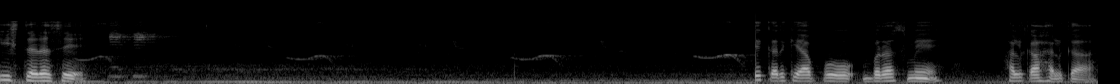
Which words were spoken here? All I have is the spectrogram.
इस तरह से करके आपको ब्रश में हल्का हल्का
